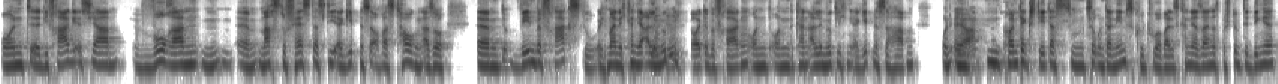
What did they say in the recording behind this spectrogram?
Und äh, die Frage ist ja, woran äh, machst du fest, dass die Ergebnisse auch was taugen? Also ähm, wen befragst du? Ich meine, ich kann ja alle mhm. möglichen Leute befragen und, und kann alle möglichen Ergebnisse haben. Und in ja. welchem Kontext steht das zum, zur Unternehmenskultur? Weil es kann ja sein, dass bestimmte Dinge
